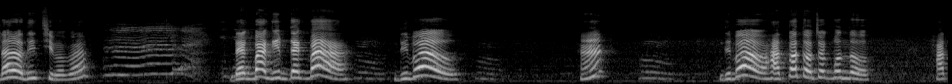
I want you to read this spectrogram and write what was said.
দাঁড়াও, দিচ্ছি বাবা। দেখবা গিফট দেখবা? দিব? হ্যাঁ? দিব হাত পাতো চোখ বন্ধ। হাত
